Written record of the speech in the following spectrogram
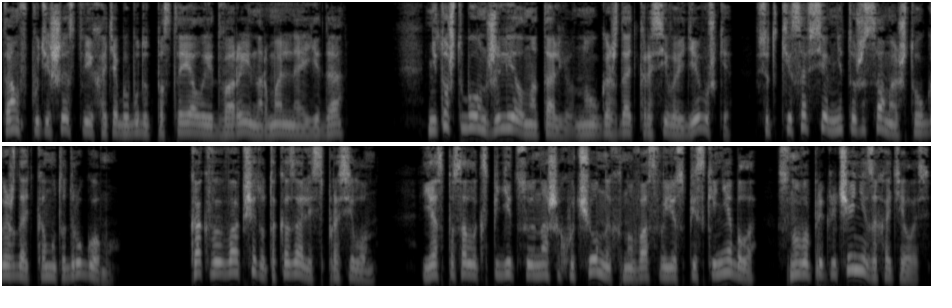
Там в путешествии хотя бы будут постоялые дворы и нормальная еда. Не то чтобы он жалел Наталью, но угождать красивой девушке все-таки совсем не то же самое, что угождать кому-то другому. «Как вы вообще тут оказались?» — спросил он. «Я спасал экспедицию наших ученых, но вас в ее списке не было. Снова приключений захотелось?»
